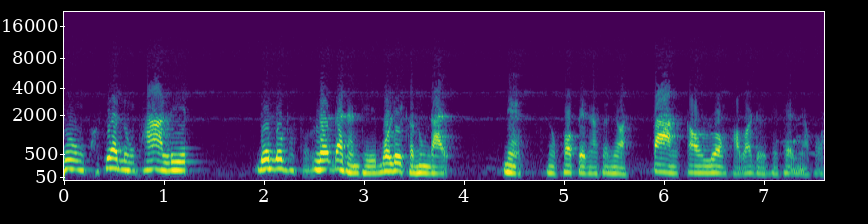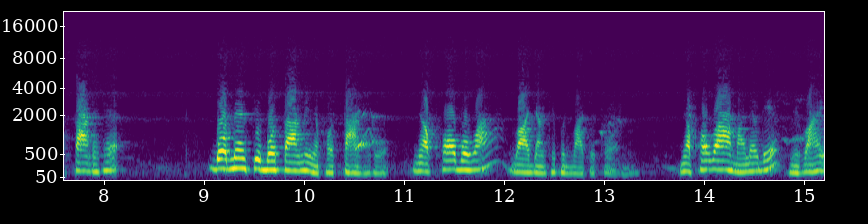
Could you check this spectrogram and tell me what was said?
นุ่งเสื้อนุ่งผ้ารีดเดินเลิกได้ทันทีโบลีกับนุ่งได้เนี่ยหลวงพ่อเป็นอาจารย์ต่างเกาลวงภาวะเดินแท้ๆเนี่ยพอต่างแท้ๆโบแมนซีโบต่างนี่เนี่ยพอต่างเลย เนี่ยพ่อบอกว่าว่าอย่างที่เป็นว่าจะก่อนเนี่ยพ่อว่ามาแล้วเด้เนี่ยว่าให้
